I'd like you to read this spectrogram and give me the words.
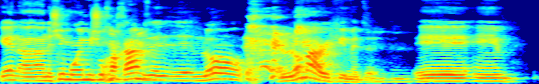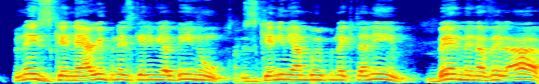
כן, האנשים רואים מישהו חכם, זה, הם, לא, הם לא מעריכים את זה. אה, אה, פני זקן, נערים פני זקנים ילבינו, זקנים יעמדו מפני קטנים, בן מנבל אב,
